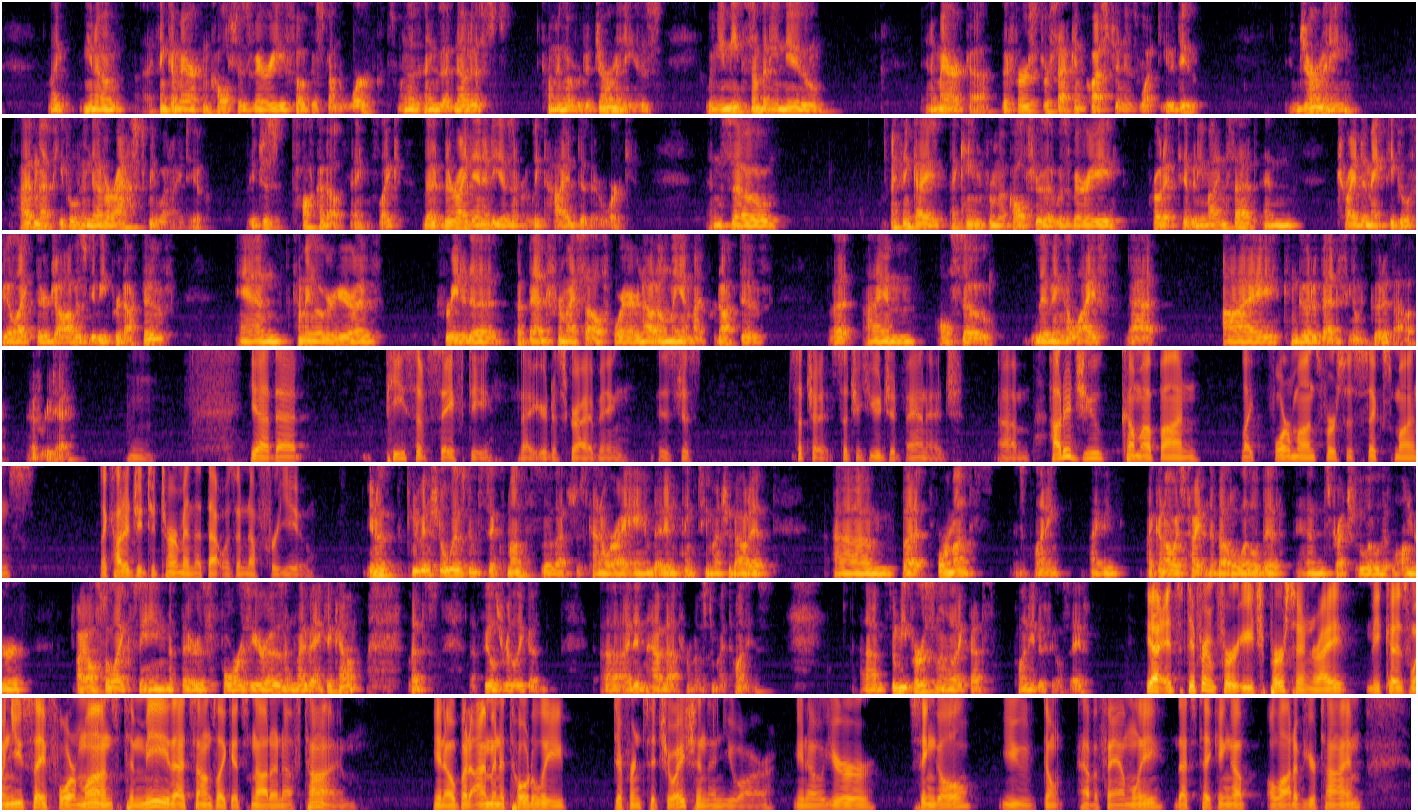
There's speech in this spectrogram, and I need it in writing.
Like, you know, I think American culture is very focused on work. It's one of the things I've noticed coming over to Germany is when you meet somebody new in America, their first or second question is, What do you do? In Germany, I've met people who never asked me what I do. They just talk about things like their, their identity isn't really tied to their work. And so I think I, I came from a culture that was very productivity mindset and tried to make people feel like their job is to be productive. And coming over here, I've created a, a bed for myself where not only am I productive, but I am also living a life that I can go to bed feeling good about every day. Hmm. Yeah, that piece of safety that you're describing is just such a such a huge advantage. Um, how did you come up on like four months versus six months? Like, how did you determine that that was enough for you? You know, conventional wisdom six months, so that's just kind of where I aimed. I didn't think too much about it, um, but four months is plenty. I I can always tighten the belt a little bit and stretch it a little bit longer. I also like seeing that there's four zeros in my bank account. That's that feels really good. Uh, I didn't have that for most of my 20s. Um, so me personally, like that's plenty to feel safe. Yeah, it's different for each person, right? Because when you say four months, to me, that sounds like it's not enough time, you know, but I'm in a totally different situation than you are. You know, you're single, you don't have a family that's taking up a lot of your time.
